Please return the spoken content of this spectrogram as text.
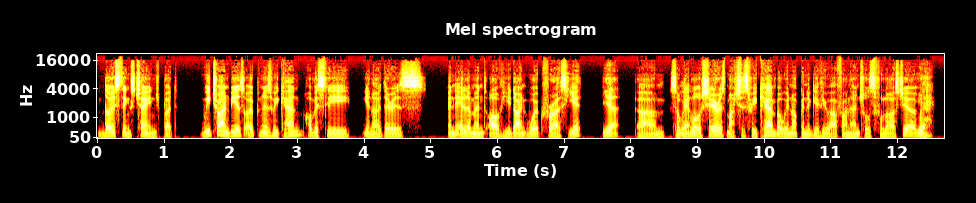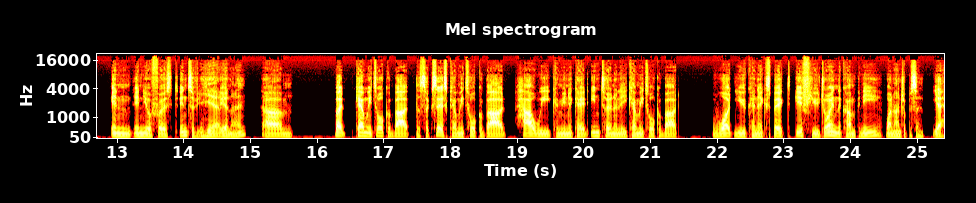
those things change, but we try and be as open as we can. Obviously, you know, there is an element of you don't work for us yet. Yeah. Um, so Yeah. we will share as much as we can, but we're not going to give you our financials for last year yeah in in your first interview. Yeah. you know. Um, but can we talk about the success? Can we talk about how we communicate internally? Can we talk about what you can expect if you join the company? One hundred percent. Yeah.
